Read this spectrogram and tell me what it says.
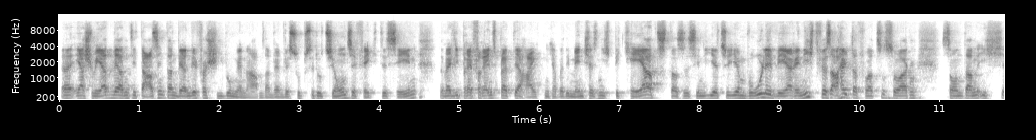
äh, erschwert werden, die da sind, dann werden wir Verschiebungen haben. Dann werden wir Substitutionseffekte sehen, weil die Präferenz bleibt erhalten. Ich habe die Menschen ist nicht bekehrt, dass es in ihr zu ihrem Wohle wäre, nicht fürs Alter vorzusorgen, sondern ich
